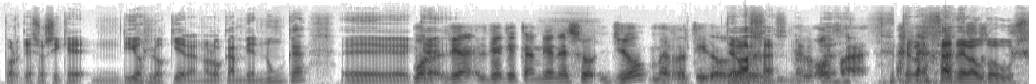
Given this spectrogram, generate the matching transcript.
porque eso sí que Dios lo quiera, no lo cambien nunca. Eh, bueno, el, día, que cambien eso, yo me retiro te bajas, Te bajas del autobús.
